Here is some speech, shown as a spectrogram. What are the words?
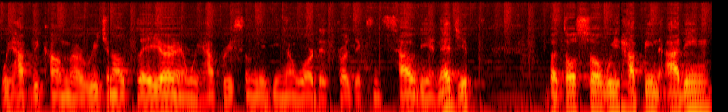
we have become a regional player and we have recently been awarded projects in Saudi and Egypt, but also we have been adding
